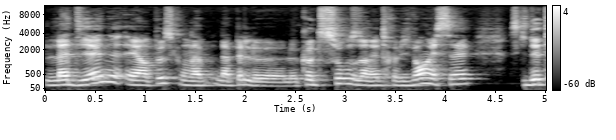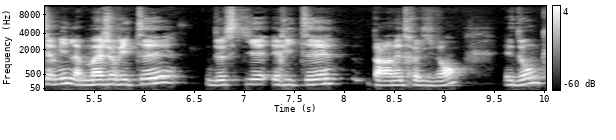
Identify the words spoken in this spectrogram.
l'ADN est un peu ce qu'on appelle le, code source d'un être vivant et c'est ce qui détermine la majorité de ce qui est hérité par un être vivant. Et donc,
